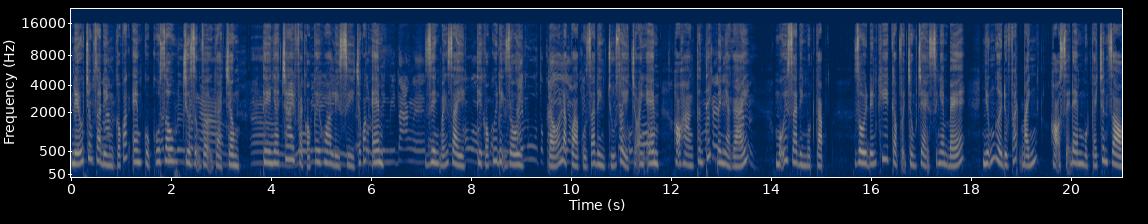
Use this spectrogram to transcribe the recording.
Nếu trong gia đình có các em của cô dâu chưa dựng vợ gả chồng, thì nhà trai phải có cây hoa lì xì cho các em. Riêng bánh dày thì có quy định rồi. Đó là quà của gia đình chú rể cho anh em, họ hàng thân thích bên nhà gái. Mỗi gia đình một cặp. Rồi đến khi cặp vợ chồng trẻ sinh em bé, những người được phát bánh, họ sẽ đem một cái chân giò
